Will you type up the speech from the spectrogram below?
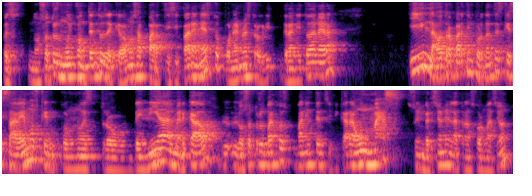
pues nosotros muy contentos de que vamos a participar en esto, poner nuestro granito de arena. Y la otra parte importante es que sabemos que con nuestra venida al mercado, los otros bancos van a intensificar aún más su inversión en la transformación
